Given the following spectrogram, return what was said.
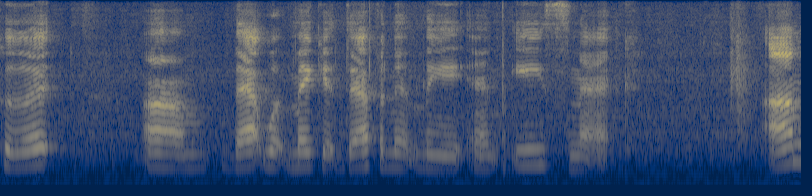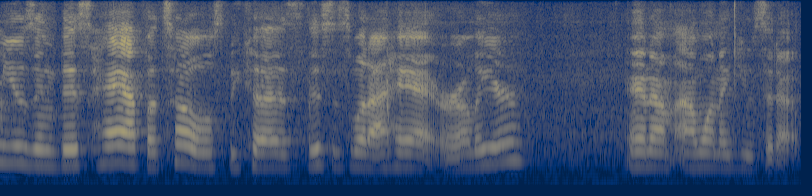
could. Um, that would make it definitely an e-snack. I'm using this half of toast because this is what I had earlier and um, I want to use it up.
